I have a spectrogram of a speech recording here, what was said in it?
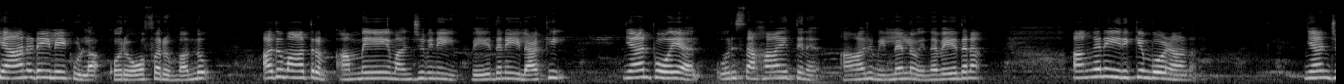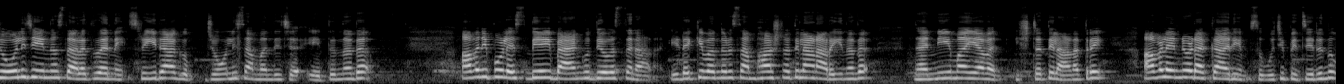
കാനഡയിലേക്കുള്ള ഒരു ഓഫറും വന്നു. അതുമാത്രം അമ്മയെയും അഞ്ജുവിനെയും വേദനയിലാക്കി. ഞാൻ പോയാൽ ഒരു സഹായത്തിന് ആരുമില്ലല്ലോ എന്ന വേദന. അങ്ങനെ ഇരിക്കുമ്പോഴാണ് ഞാൻ ജോലി ചെയ്യുന്ന സ്ഥലത്ത് തന്നെ ശ്രീരാഗും ജോലി സംബന്ധിച്ച് എത്തുന്നത്. അവനിപ്പോൾ എസ് ബി ഐ ബാങ്ക് ഉദ്യോഗസ്ഥനാണ്. ഇടയ്ക്ക് വന്നൊരു സംഭാഷണത്തിലാണ് അറിയുന്നത്. ധന്യയുമായി അവൻ ഇഷ്ടത്തിലാണത്രേ. അവൾ എന്നോട് അക്കാര്യം സൂചിപ്പിച്ചിരുന്നു.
